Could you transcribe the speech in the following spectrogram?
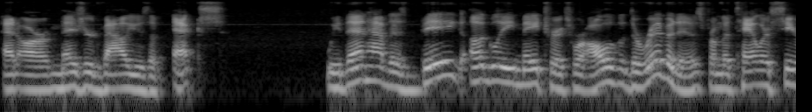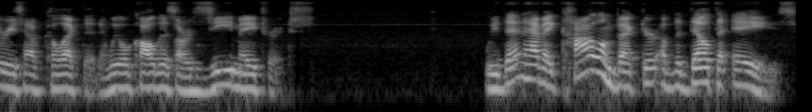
at our measured values of x. We then have this big ugly matrix where all of the derivatives from the Taylor series have collected, and we will call this our Z matrix. We then have a column vector of the delta A's.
